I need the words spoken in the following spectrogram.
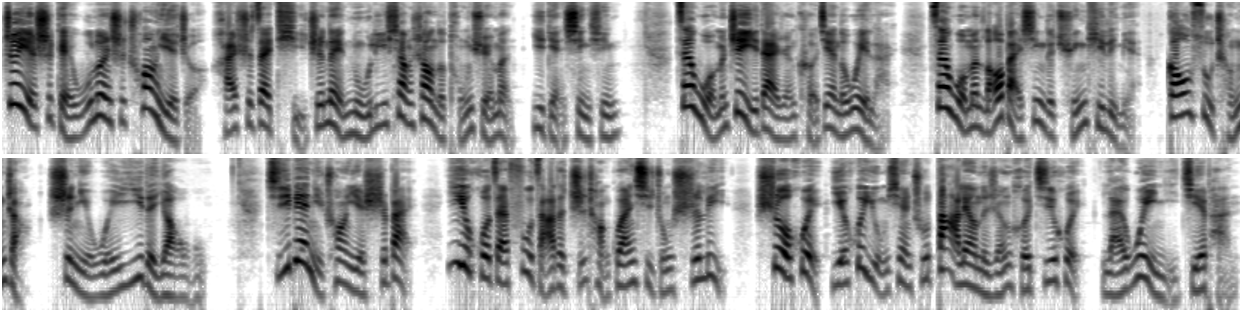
这也是给无论是创业者还是在体制内努力向上的同学们一点信心。在我们这一代人可见的未来，在我们老百姓的群体里面，高速成长是你唯一的药物。即便你创业失败，亦或在复杂的职场关系中失利，社会也会涌现出大量的人和机会来为你接盘。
